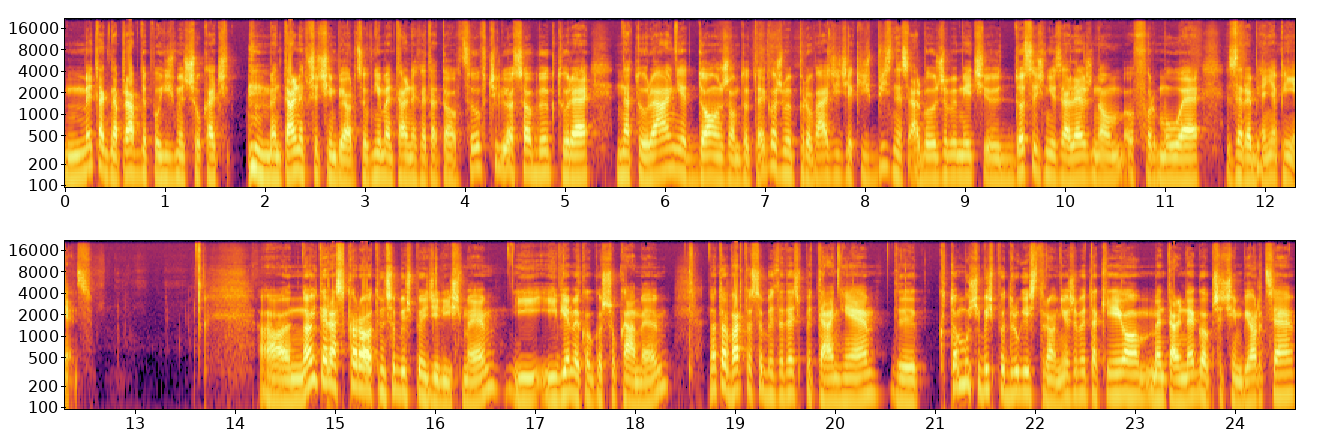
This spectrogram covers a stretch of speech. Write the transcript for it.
My tak naprawdę powinniśmy szukać mentalnych przedsiębiorców, nie mentalnych etatowców, czyli osoby, które naturalnie dążą do tego, żeby prowadzić jakiś biznes albo żeby mieć dosyć niezależną formułę zarabiania pieniędzy. No i teraz, skoro o tym sobie już powiedzieliśmy i, i, wiemy, kogo szukamy, no to warto sobie zadać pytanie, y, kto musi być po drugiej stronie, żeby takiego mentalnego przedsiębiorcę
